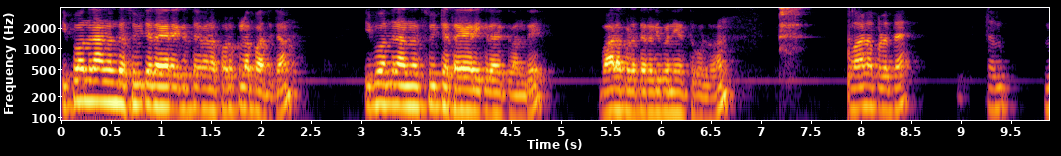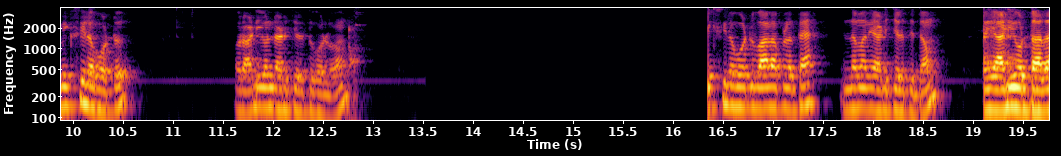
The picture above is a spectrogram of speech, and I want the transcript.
இப்போ வந்து நாங்கள் இந்த ஸ்வீட்டை தயாரிக்கிற தேவையான பொருட்களை பார்த்துட்டோம். இப்போ வந்து நாங்கள் ஸ்வீட்டை தயாரிக்கிறதுக்கு வந்து வாழைப்பழத்தை ரெடி பண்ணி எடுத்துக்கொள்வோம். வாழைப்பழத்தை மிக்சியில் போட்டு ஒரு அடி ஒன்று அடித்து எடுத்துக்கொள்வோம் மிக்சியில் போட்டு வாழைப்பழத்தை இந்த மாதிரி அடித்து எடுத்துட்டோம். அடி அடி ஒட்டாத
